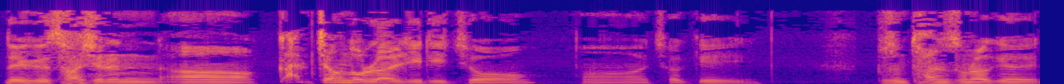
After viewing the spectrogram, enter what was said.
네, 그 사실은 어, 깜짝 놀랄 일이죠. 어, 저기 무슨 단순하게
